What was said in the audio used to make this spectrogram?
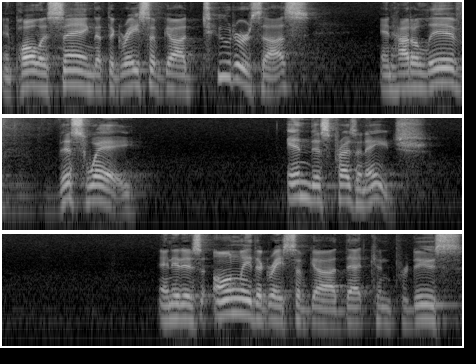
And Paul is saying that the grace of God tutors us in how to live this way in this present age. And it is only the grace of God that can produce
